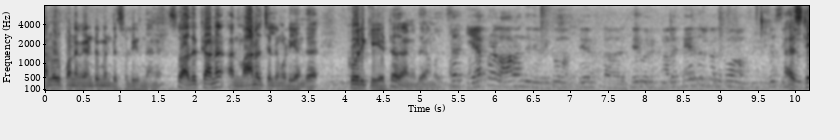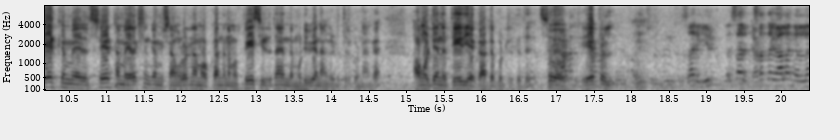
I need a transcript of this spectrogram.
அலோவ் பண்ண வேண்டும் என்று சொல்லியிருந்தாங்க. ஸோ அதுக்கான அந்த மாணவ செல்வங்களுடைய அந்த கோரிக்கையை ஏற்று அதை நாங்கள் வந்து சிக்கல் ஸ்டேட் கம்மி ஸ்டேட் நம்ம எலெக்ஷன் கமிஷன் அவங்களோட நம்ம உட்காந்து நம்ம பேசிட்டு தான் இந்த முடிவை நாங்கள் எடுத்திருக்கோம் நாங்கள் அவங்கள்ட்ட அந்த தேதியை காட்டப்பட்டிருக்குது. ஸோ ஏப்ரல் சார் இருக்கு சார் கடந்த காலங்களில்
